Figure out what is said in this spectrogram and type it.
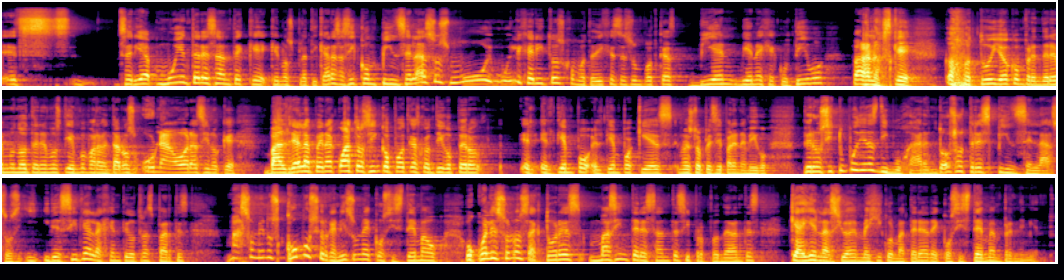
es, sería muy interesante que, nos platicaras así con pincelazos muy, muy ligeritos. Como te dije, este es un podcast bien, bien ejecutivo para los que, como tú y yo comprenderemos, no tenemos tiempo para aventarnos una hora, sino que valdría la pena cuatro o cinco podcasts contigo, pero el, tiempo, el tiempo aquí es nuestro principal enemigo. Pero si tú pudieras dibujar en dos o tres pincelazos y, decirle a la gente de otras partes más o menos cómo se organiza un ecosistema o, o cuáles son los actores más interesantes y preponderantes que hay en la Ciudad de México en materia de ecosistema emprendimiento?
